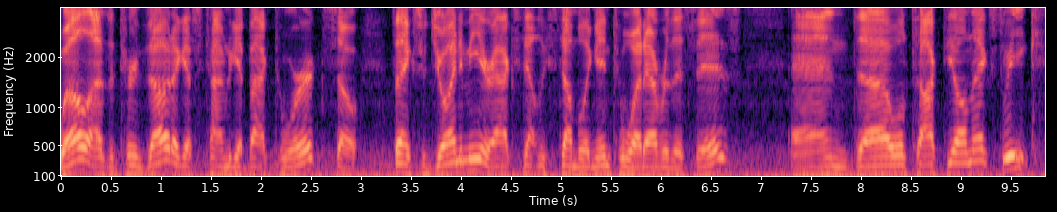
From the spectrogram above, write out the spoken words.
Well, as it turns out, I guess time to get back to work. So thanks for joining me or accidentally stumbling into whatever this is. And uh, we'll talk to y'all next week.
